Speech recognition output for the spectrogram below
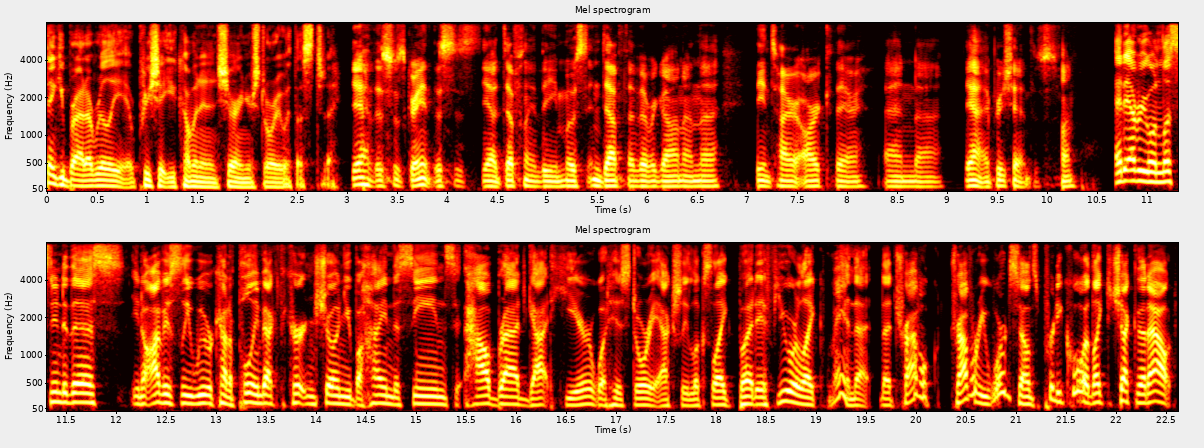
thank you, Brad. I really appreciate you coming in and sharing your story with us today. yeah this was great this is yeah definitely the most in-depth i've ever gone on the the entire arc there and uh yeah i appreciate it this was fun And everyone listening to this, you know, obviously we were kind of pulling back the curtain, showing you behind the scenes how Brad got here, what his story actually looks like. But if you were like, man, that that travel travel reward sounds pretty cool, I'd like to check that out.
